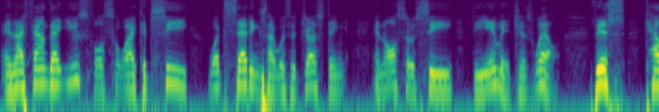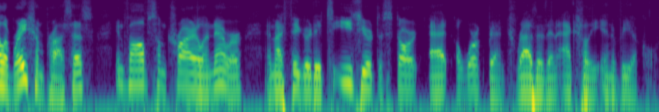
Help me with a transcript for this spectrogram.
and I found that useful so I could see what settings I was adjusting and also see the image as well. This calibration process involves some trial and error and I figured it's easier to start at a workbench rather than actually in a vehicle.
